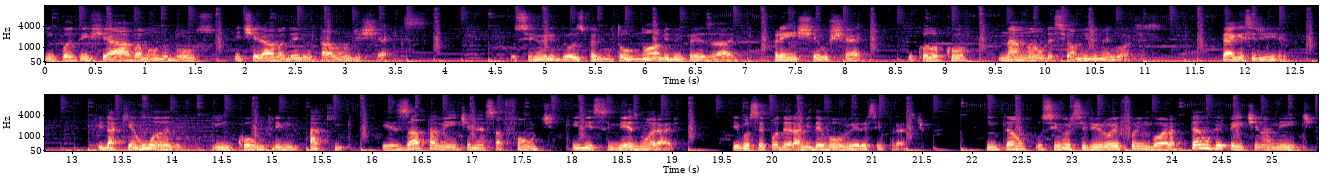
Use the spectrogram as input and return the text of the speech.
enquanto enfiava a mão no bolso e tirava dele um talão de cheques. O senhor idoso perguntou o nome do empresário, preencheu o cheque e colocou na mão desse homem de negócios. Pegue esse dinheiro e daqui a um ano encontre-me aqui, exatamente nessa fonte e nesse mesmo horário, e você poderá me devolver esse empréstimo. Então o senhor se virou e foi embora tão repentinamente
